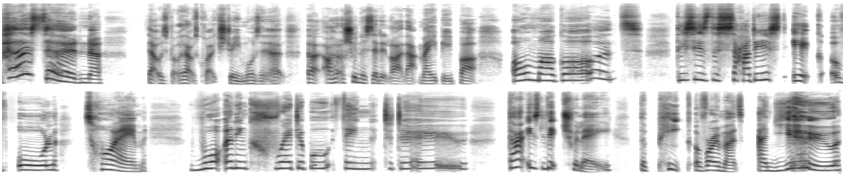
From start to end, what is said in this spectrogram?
person. That was that was quite extreme, wasn't it? I shouldn't have said it like that, maybe, but oh my god, this is the saddest ick of all time. What an incredible thing to do. That is literally the peak of romance, and you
